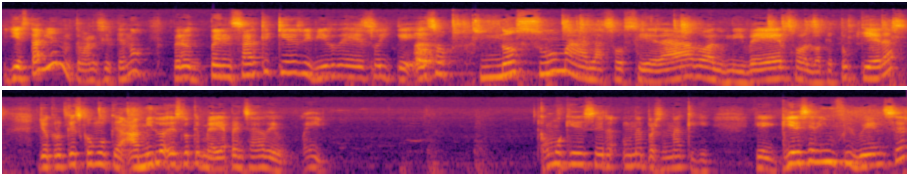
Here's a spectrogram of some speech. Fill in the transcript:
y está bien, no te van a decir que no, pero pensar que quieres vivir de eso y que eso no suma a la sociedad o al universo, a lo que tú quieras, yo creo que es como que a mí lo, es lo que me haría pensar de, hey, ¿cómo quieres ser una persona que, que quiere ser influencer,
